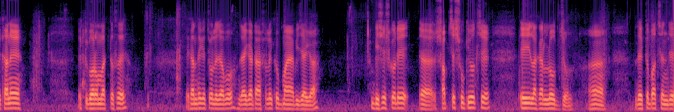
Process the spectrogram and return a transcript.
এখানে একটু গরম লাগতেছে। এখান থেকে চলে যাব। জায়গাটা আসলে খুব মায়াবী জায়গা। বিশেষ করে সবচেয়ে সুখী হচ্ছে এই এলাকার লোকজন। হ্যাঁ দেখতে পাচ্ছেন যে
